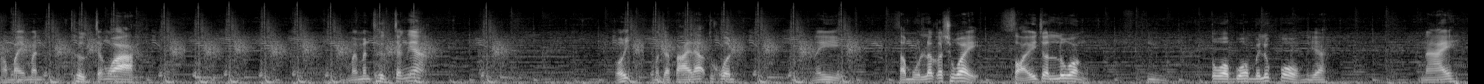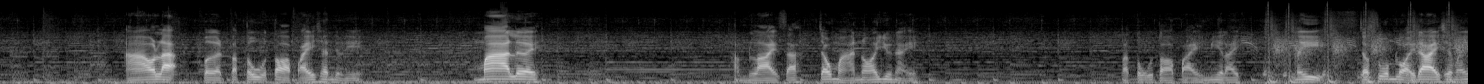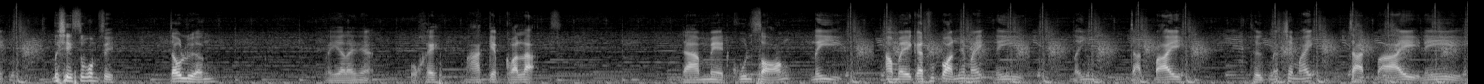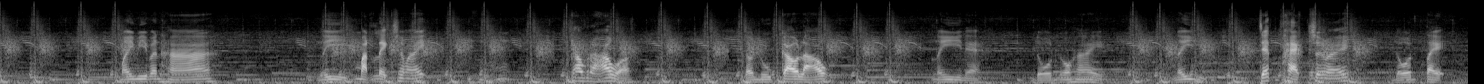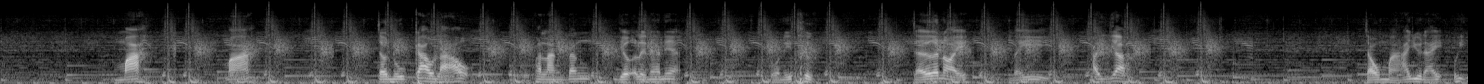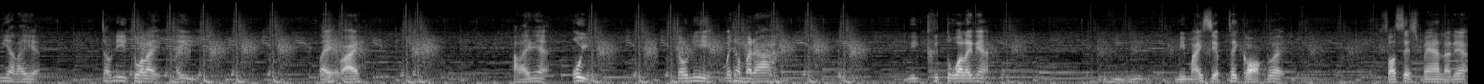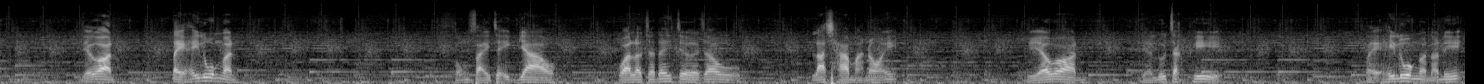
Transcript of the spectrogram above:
ทำไมมันถึกจังวะทำไมมันถึกจังเนี่ยเฮ้ย มันจะตายแล้วทุกคน นี่ สมุนแล้วก็ช่วย สอยจนล่วง ตัวบวมเป็นลูกโป่งเนี่ยไหน เอาละเปิดประตูต่อไปฉันเดี๋ยวนี้ มาเลยทำลายซะ เจ้าหมาน้อยอยู่ไหน ประตูต่อไปมีอะไร นี่เจ้าส้วมลอยได้ใช่ไหม ไม่ใช่ส้วมสิ เจ้าเหลืองนี่อะไรเนี่ย โอเค มาเก็บก่อนละ ดาเมจคูณ 2 นี่อเมริกันฟุตบอลใช่ไหมนี่ นี่ จัดไป ถึกนักใช่ไหม จัดไป นี่ ไม่มีปัญหา นี่หมัดเหล็กใช่ไหมอื้อหือก้าวร้าวเหรอเจ้านูก้าวร้าว นี่แน่โดนเขาให้ นี่เจ็ตแพ็กใช่ไหมโดนเตะ มา มา เจ้านูก้าวล้าวพลังตั้งเยอะเลยนะเนี่ย ตัวนี้ถึก เจอหน่อย นี่ไอ้ยะเจ้าหมาอยู่ไหน อุ้ยนี่อะไรอะ เจ้านี่ตัวอะไรนี่เตะไป อะไรเนี่ย อุ้ย เจ้านี่ไม่ธรรมดา นี่คือตัวอะไรเนี่ย มีไม้เสียบไส้กรอกด้วยซอสเซจแมนเหรอเนี่ย เดี๋ยวก่อนเตะให้ล่วงก่อน สงสัยจะอีกยาว กว่าเราจะได้เจอเจ้าราชาหมาน้อย เดี๋ยวก่อน เดี๋ยวรู้จักพี่เตะให้ล่วงก่อนอันนี้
